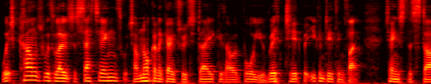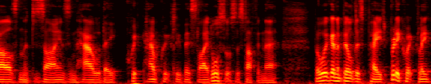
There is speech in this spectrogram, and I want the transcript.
which comes with loads of settings, which I'm not going to go through today because I would bore you rigid, but you can do things like change the styles and the designs and how they quick, how quickly they slide, all sorts of stuff in there. But we're going to build this page pretty quickly.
